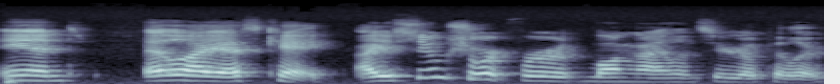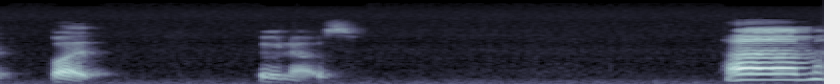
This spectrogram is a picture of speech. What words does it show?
and LISK. I assume short for Long Island Serial Killer, but who knows? Um,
